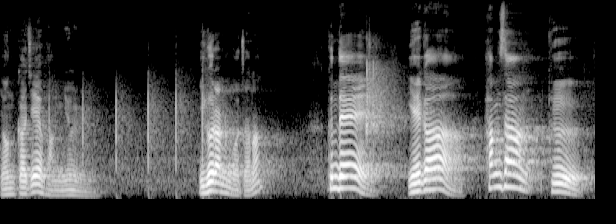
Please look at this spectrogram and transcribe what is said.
0까지의 확률 이거라는 거잖아. 근데 얘가 항상 그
